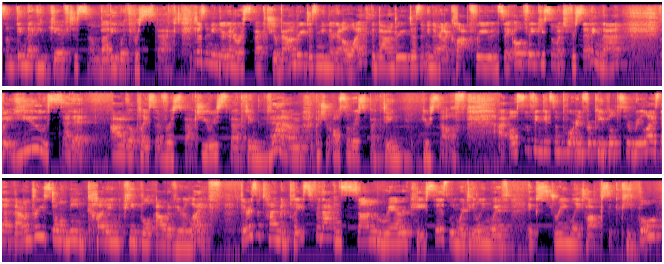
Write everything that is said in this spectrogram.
something that you give to somebody with respect. It doesn't mean they're going to respect your boundary. It doesn't mean they're going to like the boundary. It doesn't mean they're going to clap for you and say, oh, thank you so much for setting that. But you set it out of a place of respect. You're respecting them, but you're also respecting yourself. I also think it's important for people to realize that boundaries don't mean cutting people out of your life. There is a time and place for that in some rare cases when we're dealing with extremely toxic people.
